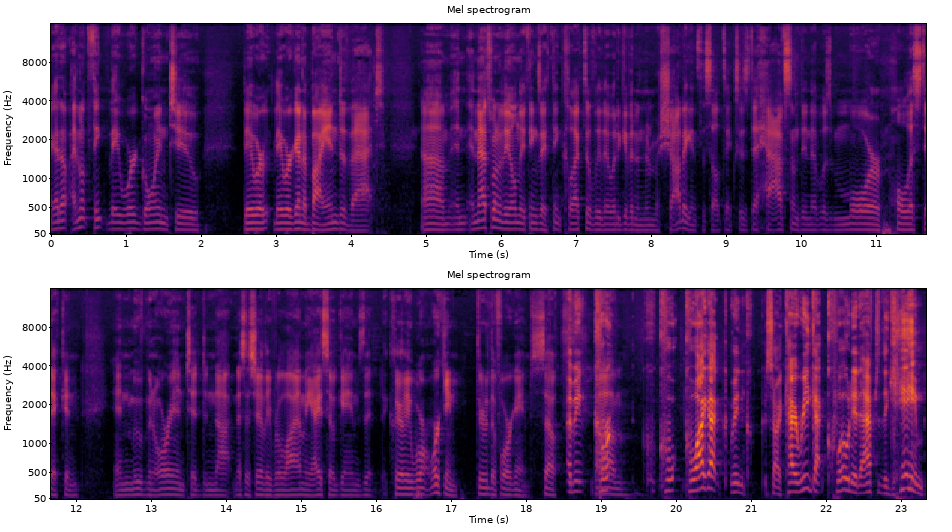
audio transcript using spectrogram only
Like I don't I don't think they were going to they were they were going to buy into that. Um, and and that's one of the only things I think collectively that would have given them a shot against the Celtics is to have something that was more holistic and and movement oriented to not necessarily rely on the ISO games that clearly weren't working through the four games. So I mean, Ka- um, Ka- Kawhi got. I mean, sorry, Kyrie got quoted after the game.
